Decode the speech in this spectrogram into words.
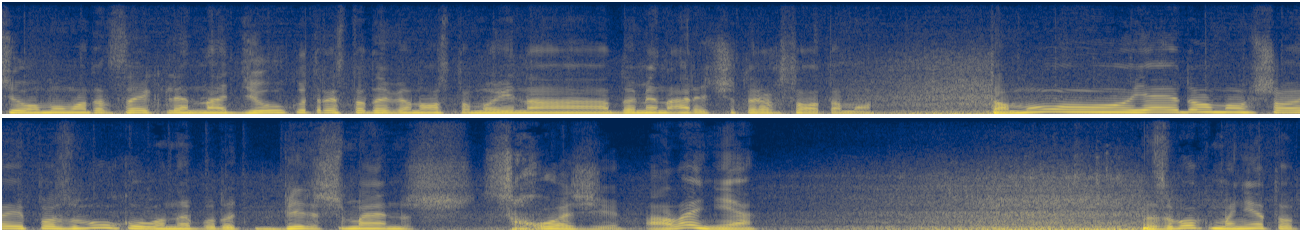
цьому мотоциклі, на Дюку 390 і на Домінарі 400. -му. Тому я і думав, що і по звуку вони будуть більш-менш схожі, але ні. Звук мені тут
